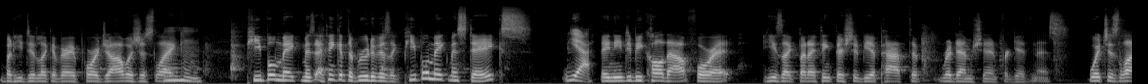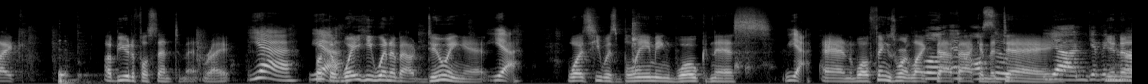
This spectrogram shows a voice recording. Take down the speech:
but he did like a very poor job was just like mm-hmm. people make mis- I think at the root of it is like people make mistakes. Yeah. They need to be called out for it. He's like, but I think there should be a path to redemption and forgiveness, which is like a beautiful sentiment, right? Yeah. But yeah. the way he went about doing it yeah. Was he was blaming wokeness Yeah. and well things weren't like Well, that and back in the day Yeah, and giving you her know?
